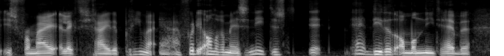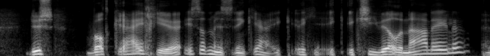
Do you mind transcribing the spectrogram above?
is voor mij elektrisch rijden prima. Ja, voor die andere mensen niet. Dus eh, eh, die dat allemaal niet hebben. Dus wat krijg je, is dat mensen denken, ja, ik, weet je, ik, ik zie wel de nadelen, eh,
